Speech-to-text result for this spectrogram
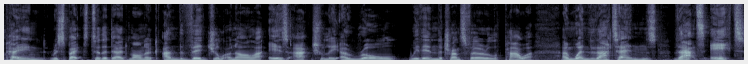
paying respect to the dead monarch and the vigil and all that is actually a role within the transferal of power. And when that ends that's it.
